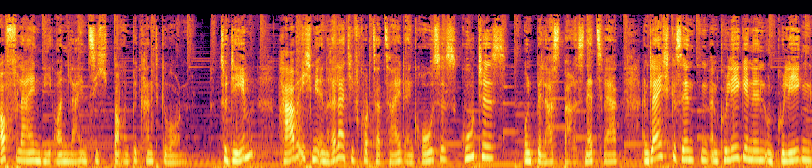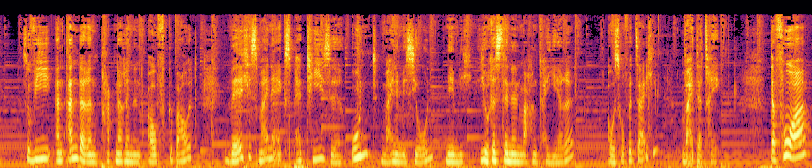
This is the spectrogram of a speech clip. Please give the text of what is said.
offline wie online sichtbar und bekannt geworden. Zudem habe ich mir in relativ kurzer Zeit ein großes, gutes und belastbares Netzwerk an Gleichgesinnten, an Kolleginnen und Kollegen sowie an anderen Partnerinnen aufgebaut, welches meine Expertise und meine Mission, nämlich Juristinnen machen Karriere, Ausrufezeichen, weiterträgt. Davor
